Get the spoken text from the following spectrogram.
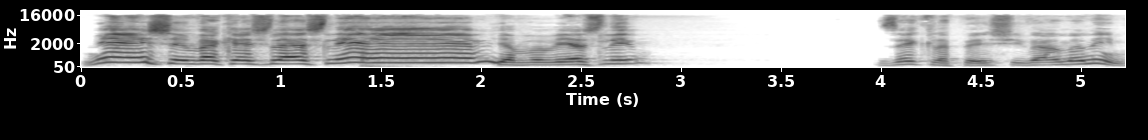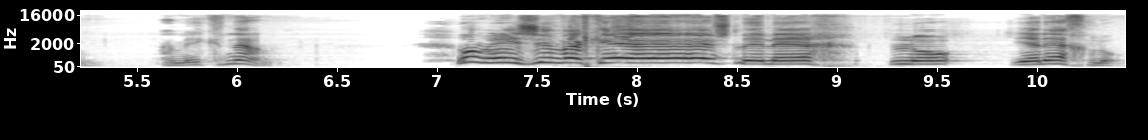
מי שמבקש להשלים, יבוא וישלים. זה כלפי שבעה עממים, עמי כנען. ומי שמבקש ללך לו, ילך לו.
